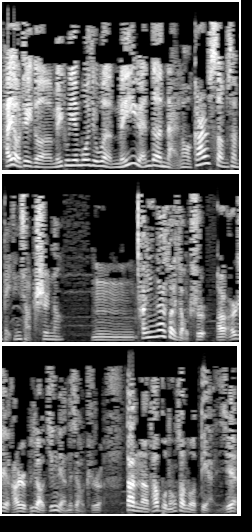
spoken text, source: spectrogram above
还有这个梅竹烟波就问梅园的奶酪干儿算不算北京小吃呢？嗯，它应该算小吃，而而且还是比较经典的小吃，但呢，它不能算作点心。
